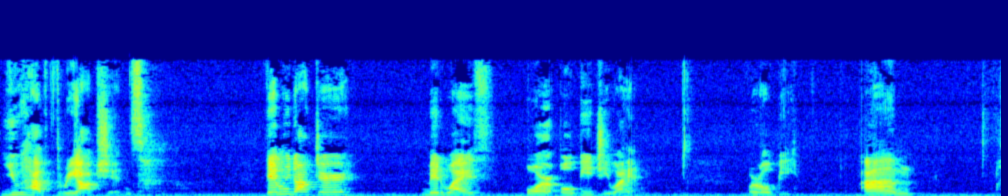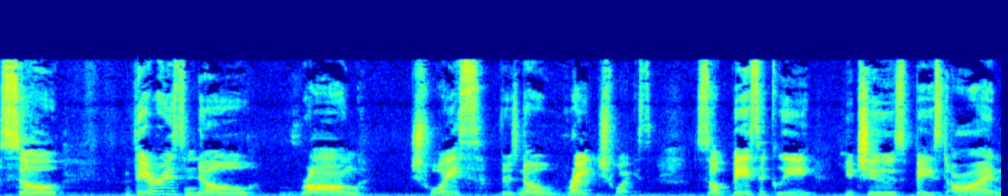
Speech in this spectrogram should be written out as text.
you have three options. Family doctor, midwife, or OBGYN, or OB. Um, so there is no wrong choice. There's no right choice. So basically, you choose based on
